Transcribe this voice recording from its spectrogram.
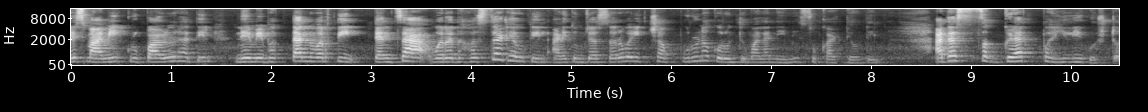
हे स्वामी कृपाळू राहतील. नेहमी भक्तांवरती त्यांचा वरद हस्त ठेवतील आणि तुमच्या सर्व इच्छा पूर्ण करून तुम्हाला नेहमी सुखात ठेवतील. आता सगळ्यात पहिली गोष्ट.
